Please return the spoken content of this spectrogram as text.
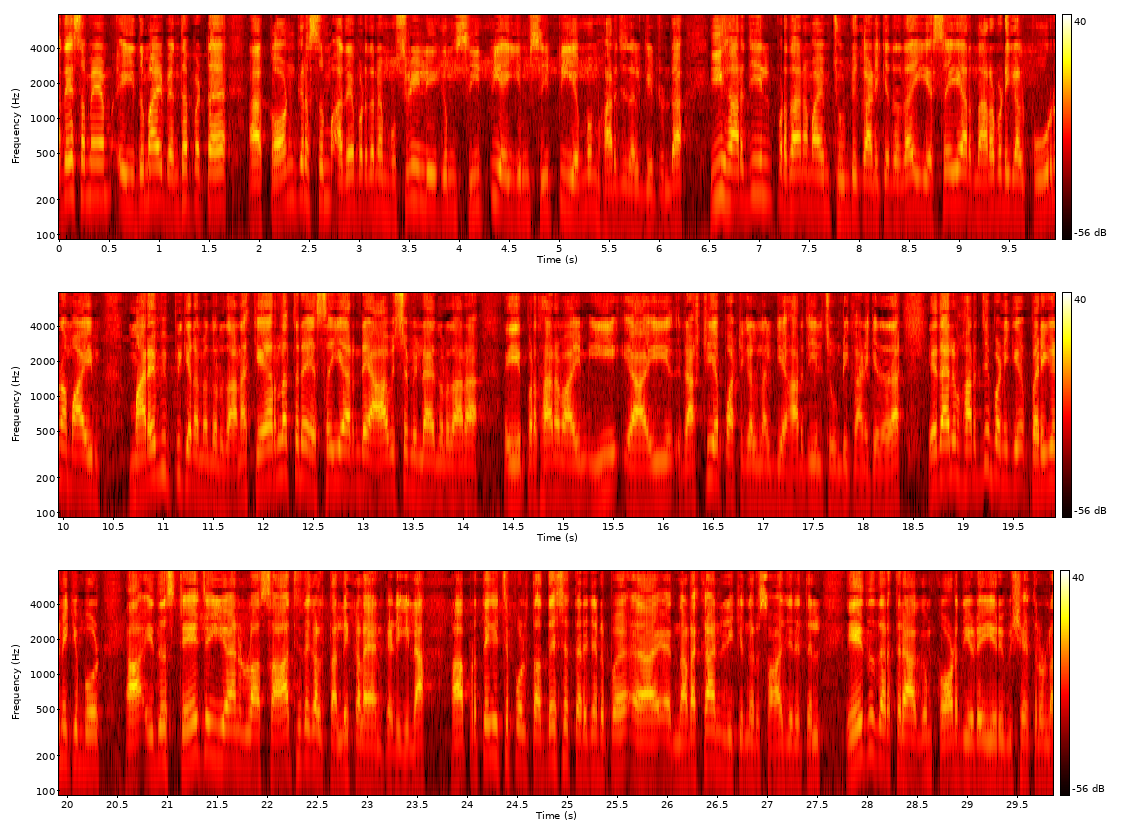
അതേസമയം ഇതുമായി ബന്ധപ്പെട്ട് കോൺഗ്രസും അതേപോലെ തന്നെ മുസ്ലിം ലീഗും സി പി ഐയും സി പി എമ്മും ഹർജി നൽകിയിട്ടുണ്ട്. ഈ ഹർജിയിൽ പ്രധാനമായും ചൂണ്ടിക്കാണിക്കുന്നത് എസ് ഐ ആർ നടപടികൾ പൂർണമായും മരവിപ്പിക്കണമെന്നുള്ളതാണ്. കേരളത്തിന് എസ് ഐ ആറിന്റെ ആവശ്യമില്ല എന്നുള്ളതാണ് ഈ പ്രധാനമായും ഈ രാഷ്ട്രീയ പാർട്ടികൾ നൽകിയ ഹർജിയിൽ ചൂണ്ടിക്കാണിക്കുന്നത്. ഏതായാലും ഹർജി പണിക്ക് പരിഗണിക്കുമ്പോൾ ഇത് സ്റ്റേ ചെയ്യാനുള്ള സാധ്യതകൾ തള്ളിക്കളയാൻ കഴിയില്ല. പ്രത്യേകിച്ച് ഇപ്പോൾ തദ്ദേശ തെരഞ്ഞെടുപ്പ് നടക്കാനിരിക്കുന്ന ഒരു സാഹചര്യത്തിൽ ഏത് തരത്തിലാകും കോടതിയുടെ ഈ ഒരു വിഷയത്തിലുള്ള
